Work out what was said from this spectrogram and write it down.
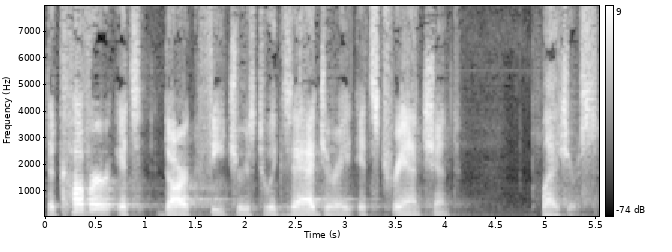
to cover its dark features, to exaggerate its transient pleasures.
